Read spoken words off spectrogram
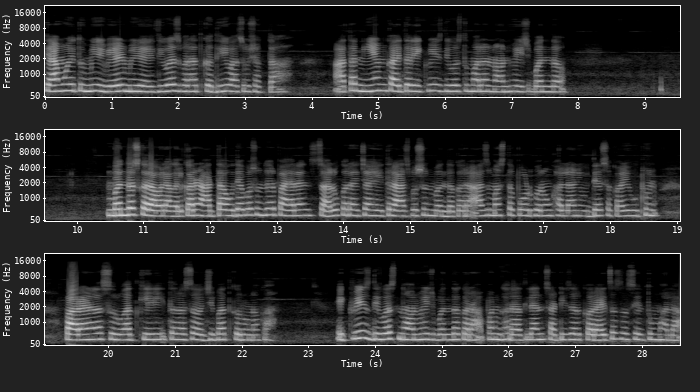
त्यामुळे तुम्ही वेळ मिळेल दिवसभरात कधीही वाचू शकता. आता नियम काय तर एकवीस दिवस तुम्हाला नॉनव्हेज बंद बंदच करावं लागेल. कारण आता उद्यापासून जर पायऱ्या चालू करायचे आहे तर आजपासून बंद करा. आज मस्त पोट भरून खाल्लं आणि उद्या सकाळी उठून पारायणाला सुरुवात केली तर असं अजिबात करू नका. एकवीस दिवस नॉनव्हेज बंद करा. पण घरातल्यांसाठी जर करायचंच असेल तुम्हाला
